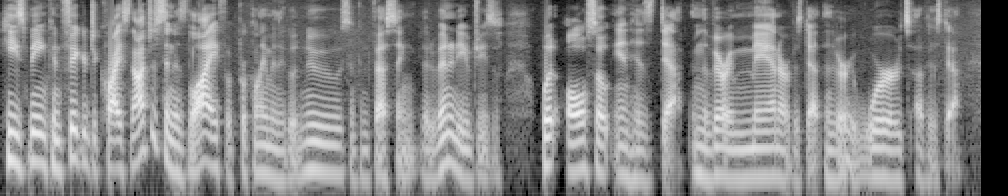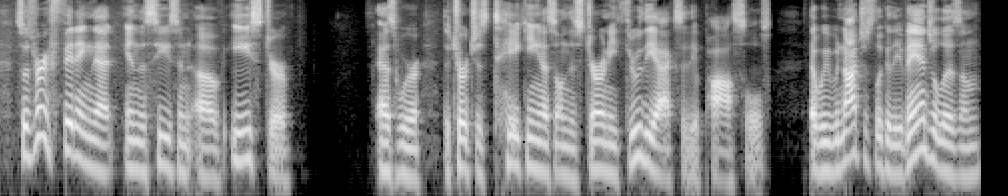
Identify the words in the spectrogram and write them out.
He's being configured to Christ not just in his life of proclaiming the good news and confessing the divinity of Jesus, but also in his death, in the very manner of his death, in the very words of his death. So it's very fitting that in the season of Easter, as we're the church is taking us on this journey through the Acts of the Apostles, that we would not just look at the evangelism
